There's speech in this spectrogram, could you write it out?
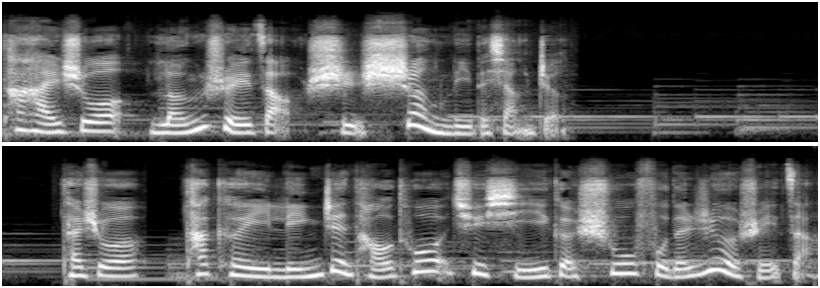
他还说冷水澡是胜利的象征。他说他可以临阵逃脱去洗一个舒服的热水澡，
